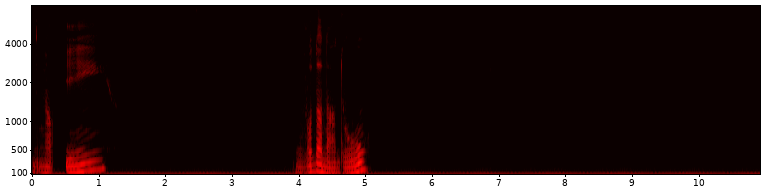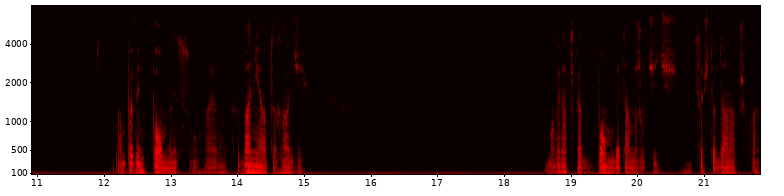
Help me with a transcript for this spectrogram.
No i woda na dół. Mam pewien pomysł, ale chyba nie o to chodzi. Mogę na przykład bomby tam rzucić. Coś to da na przykład.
